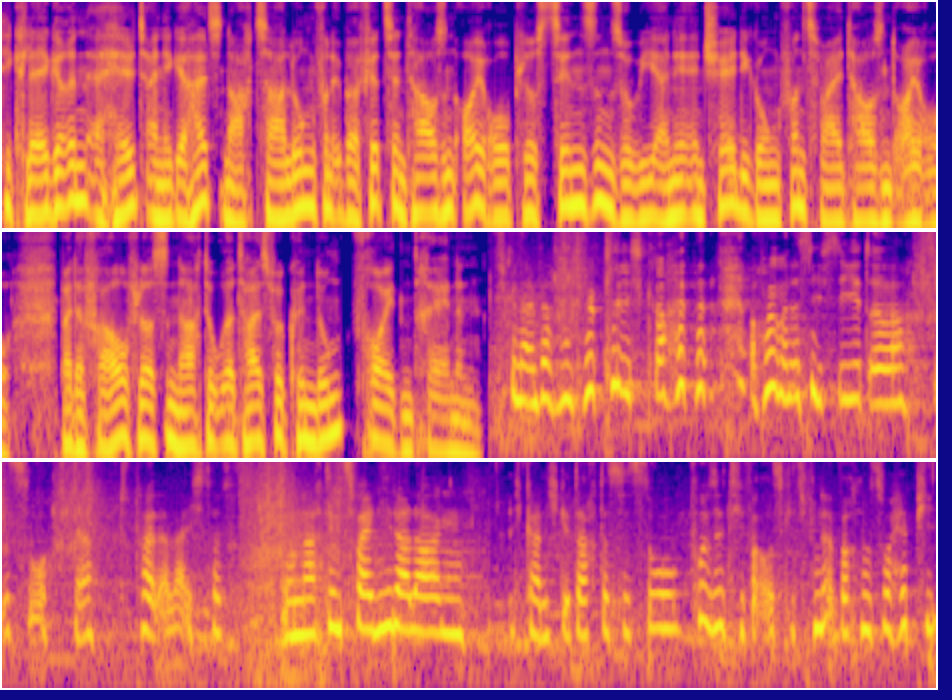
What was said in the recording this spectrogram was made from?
Die Klägerin erhält eine Gehaltsnachzahlung von über 14.000 Euro plus Zinsen sowie eine Entschädigung von 2.000 Euro. Bei der Frau flossen nach der Urteilsverkündung Freudentränen. Ich bin einfach nur glücklich gerade, auch wenn man das nicht sieht, aber es ist so, ja, total erleichtert. Und nach den zwei Niederlagen ich gar nicht gedacht, dass es so positiv ausgeht. Ich bin einfach nur so happy.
